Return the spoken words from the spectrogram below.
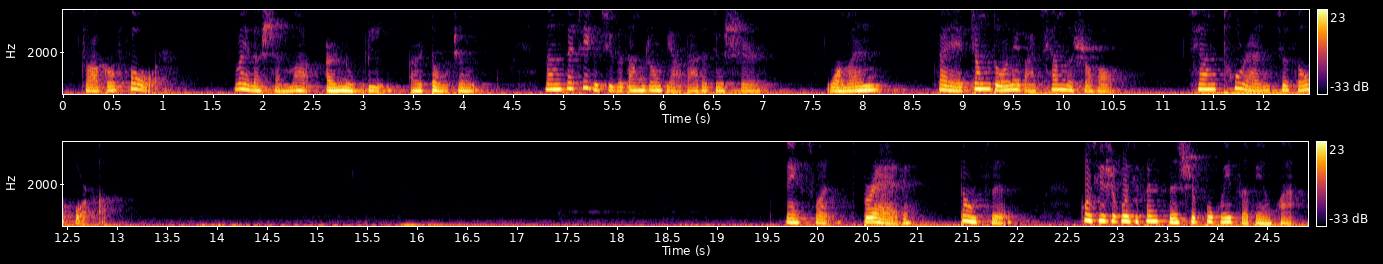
Struggle for，为了什么而努力而斗争。那么在这个句子当中表达的就是我们在争夺那把枪的时候，枪突然就走火了。Next one, spread，动词，过去式、过去分词是不规则变化，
